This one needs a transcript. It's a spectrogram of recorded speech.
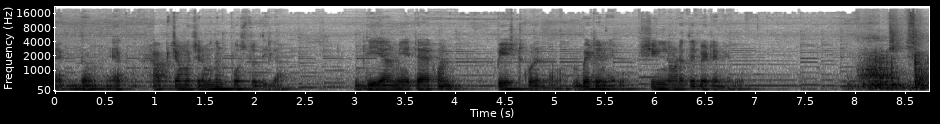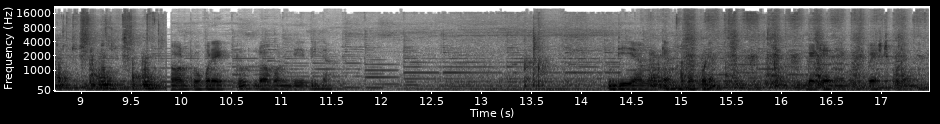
একদম এক, হাফ চামচের মতন পোস্ত দিলাম। দিয়ে আমি এটা এখন পেস্ট করে নেব, বেটে নেব, শিল নোড়াতে বেটে নেব। অল্প করে একটু লবণ দিয়ে দিলাম। দিয়ে আমি এটা ভালো করে বেটে নেব পেস্ট করে নেব।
